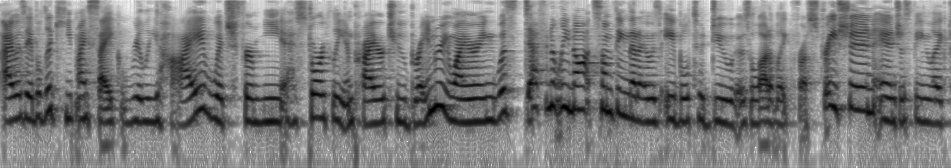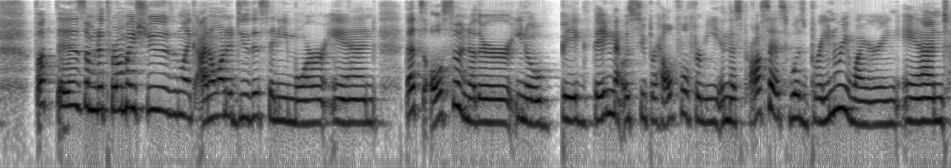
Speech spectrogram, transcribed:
I was able to keep my psych really high, which for me, historically and prior to brain rewiring, was definitely not something that I was able to do. It was a lot of like frustration and just being like, fuck this, I'm gonna throw my shoes and like, I don't wanna do this anymore. And that's also another, you know, big thing that was super helpful for me in this process was brain rewiring. And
